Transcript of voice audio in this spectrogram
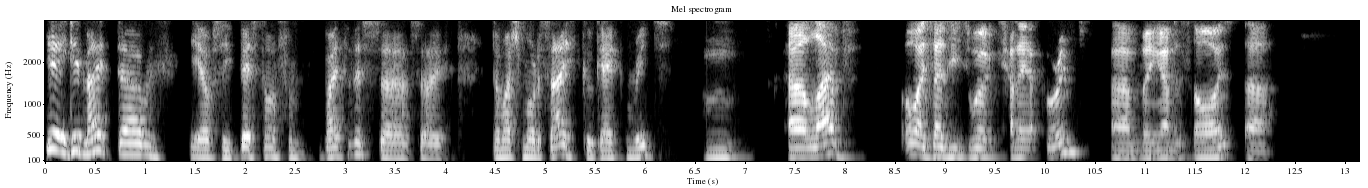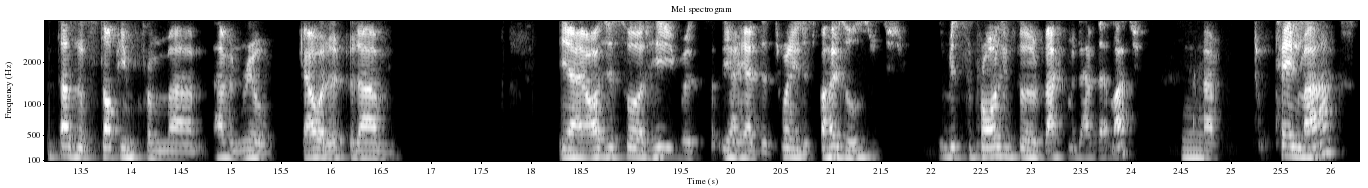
Yeah, he did, mate. Um, yeah, obviously best on from both of us. Uh, so not much more to say. Good game from Rids. Mm. Uh, Lav, always has his work cut out for him, um, being undersized. Uh, it doesn't stop him from um, having real go at it. But um, yeah, I just thought he was. Yeah, he had the twenty disposals, which is a bit surprising for a backman to have that much. Mm. Um, ten marks,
